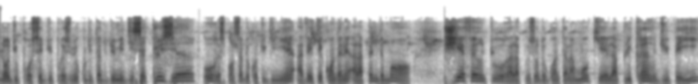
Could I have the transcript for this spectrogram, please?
Lors du procès du présumé coup d'État de 2017, plusieurs hauts responsables équatoriens guinéens avaient été condamnés à la peine de mort. J'y ai fait un tour à la prison de Guantanamo, qui est la plus crainte du pays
